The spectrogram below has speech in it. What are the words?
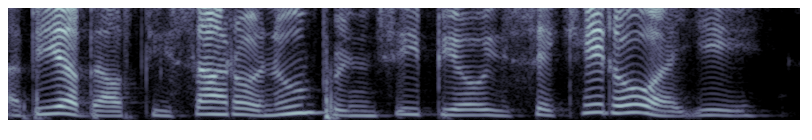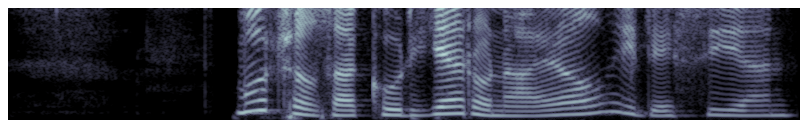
había bautizado en un principio y se quedó allí. Muchos acudieron a él y decían,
